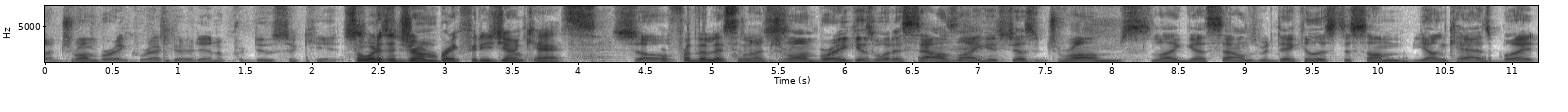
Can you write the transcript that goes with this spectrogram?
a drum break record and a producer kit. So what is a drum break for these young cats? So Or for the listeners, a drum break is what it sounds like. It's just drums. Like that sounds ridiculous to some young cats, but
